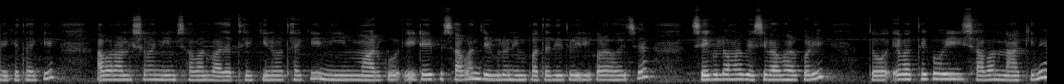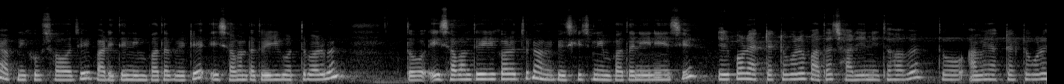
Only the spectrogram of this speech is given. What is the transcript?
মেখে থাকি। আবার অনেক সময় নিম সাবান বাজার থেকে কিনেও থাকি, নিম, মার্গো এই টাইপের সাবান যেগুলো নিম পাতা দিয়ে তৈরি করা হয়েছে, সেগুলো আমরা বেশি ব্যবহার করি। তো এবার থেকে ওই সাবান না কিনে আপনি খুব সহজেই বাড়িতে নিম পাতা বেটে এই সাবানটা তৈরি করতে পারবেন। তো এই সাবান তৈরি করার জন্য আমি বেশ কিছু নিম পাতা নিয়ে নিয়েছি। এরপর একটা একটা করে পাতা ছাড়িয়ে নিতে হবে। তো আমি একটা একটা করে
